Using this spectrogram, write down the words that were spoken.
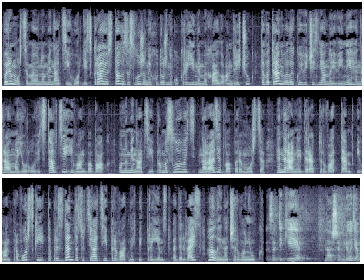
Переможцями у номінації Гордість краю стали заслужений художник України Михайло Андрійчук та ветеран Великої вітчизняної війни генерал-майор у відставці Іван Бабак. У номінації Промисловець наразі два переможця: генеральний директор ВАТ Темп Іван Праворський та президент Асоціації приватних підприємств Едельвейс Галина Червонюк. Завдяки нашим людям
